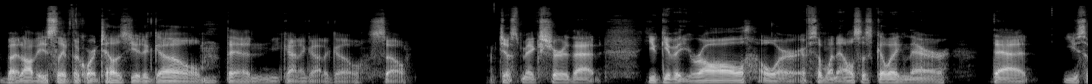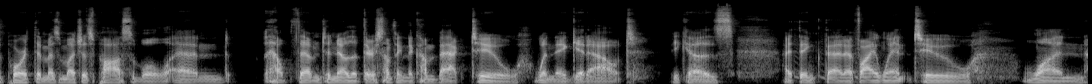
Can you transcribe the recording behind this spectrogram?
But obviously, if the court tells you to go, then you kind of got to go. So just make sure that you give it your all, or if someone else is going there, that you support them as much as possible and help them to know that there's something to come back to when they get out. Because I think that if I went to one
